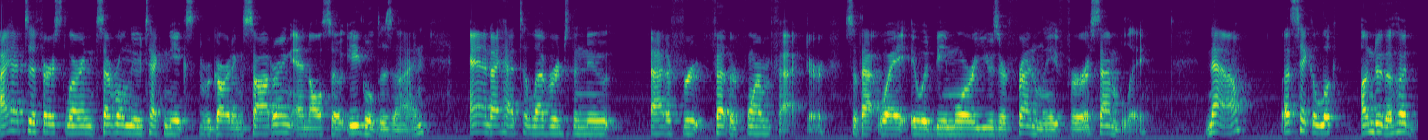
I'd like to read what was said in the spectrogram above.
I had to first learn several new techniques regarding soldering and also eagle design, and I had to leverage the new Adafruit feather form factor, so that way it would be more user-friendly for assembly. Now, let's take a look under the hood,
